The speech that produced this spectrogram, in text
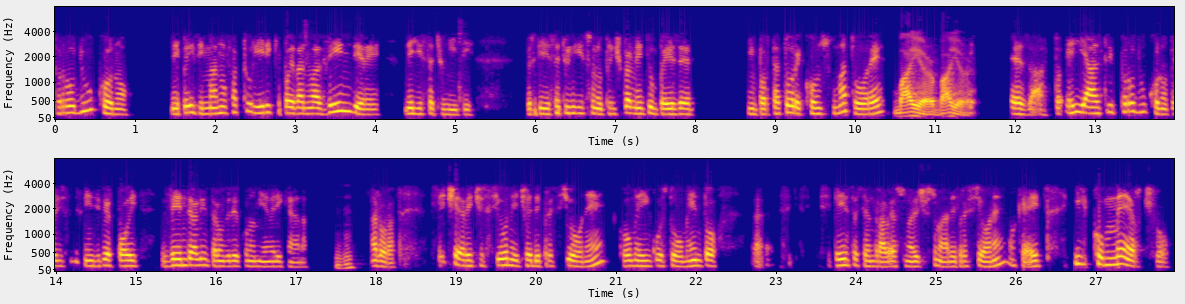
producono, nei paesi manufatturieri che poi vanno a vendere negli Stati Uniti? Perché gli Stati Uniti sono principalmente un paese importatore e consumatore, Buyer, buyer. esatto, e gli altri producono per gli Stati Uniti per poi vendere all'interno dell'economia americana. Mhm. Allora, se c'è recessione e c'è depressione, come in questo momento eh, si, pensa si andrà verso una recessione una depressione, ok? Il commercio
